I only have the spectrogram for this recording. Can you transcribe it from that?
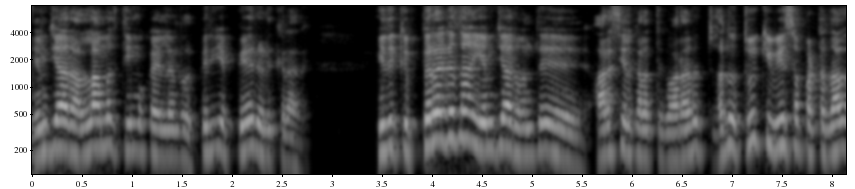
எம்ஜிஆர் அல்லாமல் திமுக இல்லைன்ற ஒரு பெரிய பேர் எடுக்கிறாரு. இதுக்கு பிறகு தான் எம்ஜிஆர் வந்து அரசியல் களத்துக்கு வராரு. அதுவும் தூக்கி வீசப்பட்டதால்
